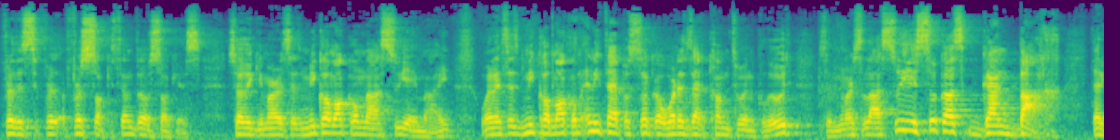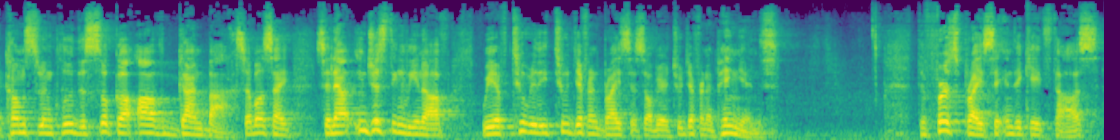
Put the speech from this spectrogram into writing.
for this for for sukkahs, end of sukkahs. So the Gemara says mikol makom lasuyemai. When it says mikol makom, any type of sukkah, what does that come to include? So the Gemara says lasuye sukkahs ganbach. That comes to include the sukkah of ganbach. So now, interestingly enough, we have two really two different braisas over here, two different opinions. The first braisa indicates to us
